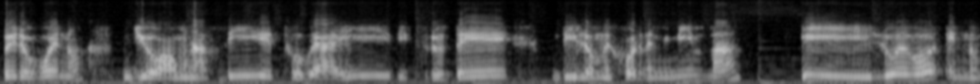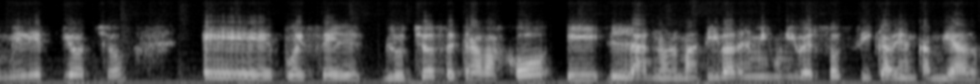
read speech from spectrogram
pero bueno, yo aún así estuve ahí, disfruté, di lo mejor de mí misma y luego en 2018 eh, pues se luchó, se trabajó y la normativa del Miss Universo sí que habían cambiado.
